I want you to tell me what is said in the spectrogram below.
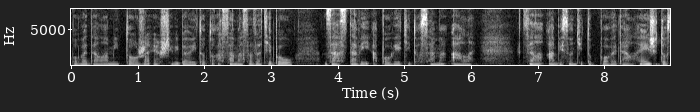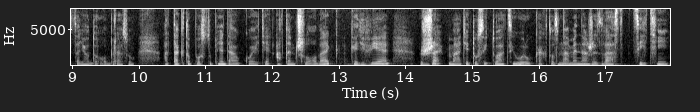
povedala mi to, že ešte vybaví toto a sama sa za tebou zastaví a povie ti to sama, ale chcela, aby som ti to povedal, hej, že dostať ho do obrazu. A takto postupne dávkujete a ten človek, keď vie, že máte tú situáciu v rukách, to znamená, že z vás cíti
